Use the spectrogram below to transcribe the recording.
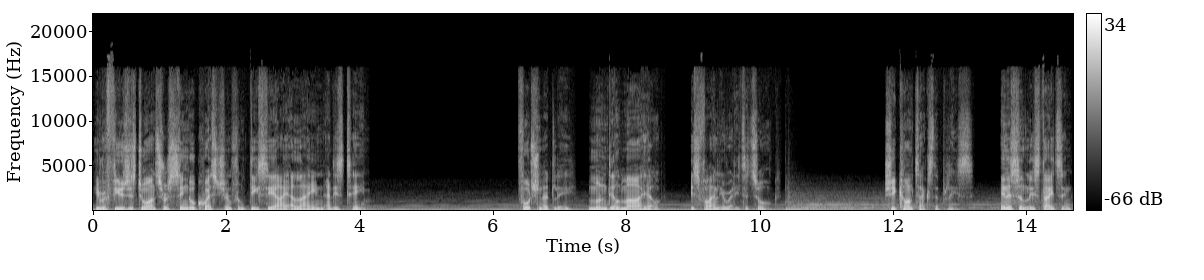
he refuses to answer a single question from DCI Allain and his team. Fortunately, Mundil Mahil is finally ready to talk. She contacts the police, innocently stating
